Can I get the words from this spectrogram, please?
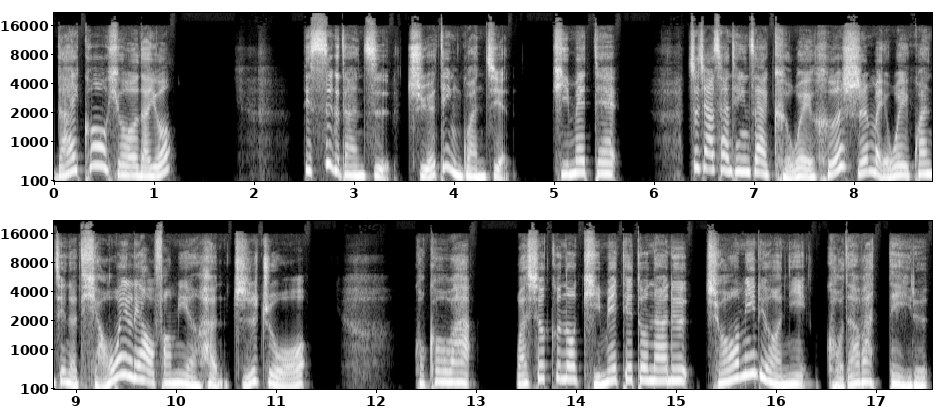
大好評だよ。第四个单字，决定关键，決めて。 这家餐厅在可谓何时美味关键的调味料方面很执着。ここは和食の決め手となる調味料にこだわっている。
